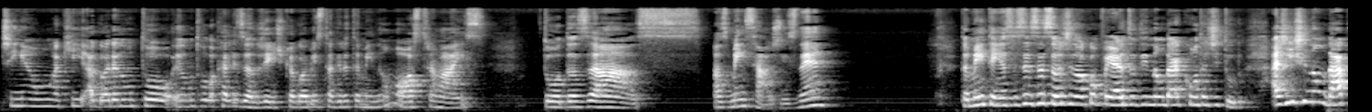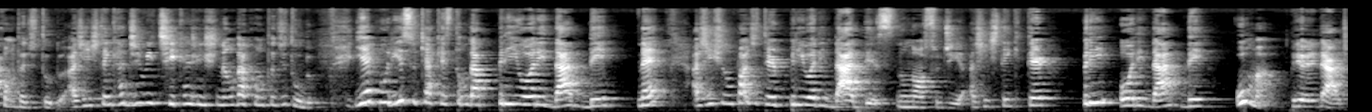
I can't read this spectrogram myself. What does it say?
Tinha um aqui, agora eu não tô, eu não tô localizando, gente, porque agora o Instagram também não mostra mais todas as, as mensagens, né? Também tem essa sensação de não acompanhar tudo e não dar conta de tudo. A gente não dá conta de tudo. A gente tem que admitir que a gente não dá conta de tudo. E é por isso que a questão da prioridade, né? A gente não pode ter prioridades no nosso dia. A gente tem que ter prioridade uma prioridade.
